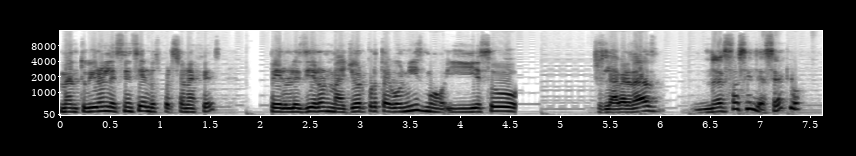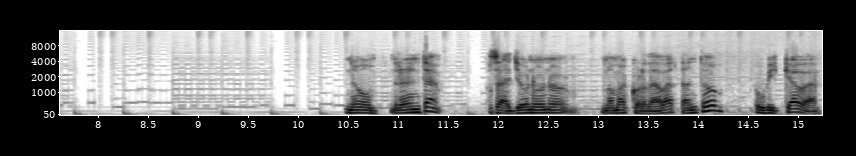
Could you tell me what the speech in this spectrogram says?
mantuvieron la esencia de los personajes, pero les dieron mayor protagonismo y eso, pues la verdad, no es fácil de hacerlo. No, la neta, o sea, yo no, no, no me acordaba tanto, ubicaba,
